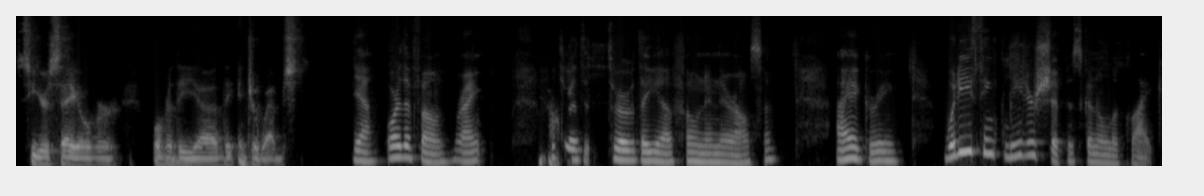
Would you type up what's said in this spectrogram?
see or say over over the uh, the interwebs. Yeah, or the phone, right? Oh. Throw the, throw the uh, phone in there also. I agree. What do you think leadership is going to look like?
